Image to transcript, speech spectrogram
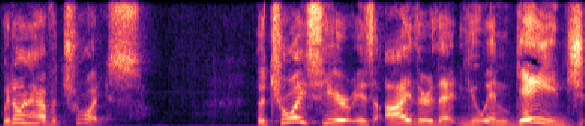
we don't have a choice. The choice here is either that you engage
